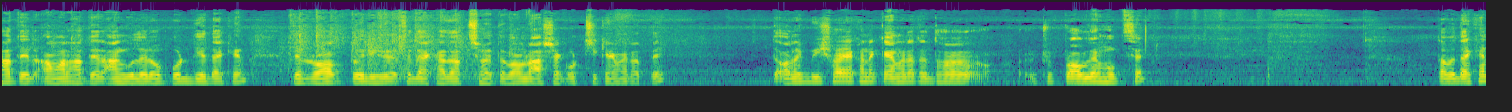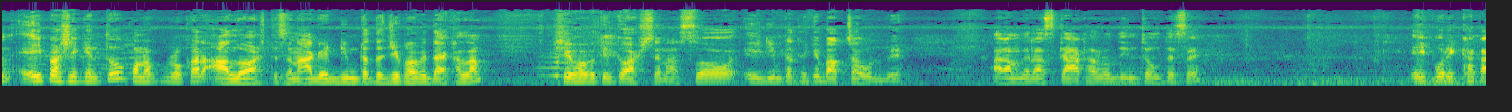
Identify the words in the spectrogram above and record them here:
হাতের, আমার হাতের আঙ্গুলের ওপর দিয়ে দেখেন যে রক তৈরি হয়েছে, দেখা যাচ্ছে হয়তো আমরা আশা করছি ক্যামেরাতে। তো অনেক বিষয় এখানে ক্যামেরাতে ধর একটু প্রবলেম হচ্ছে। তবে দেখেন এই পাশে কিন্তু কোনো প্রকার আলো আসতেছে না। আগের ডিমটাতে যেভাবে দেখালাম, সেভাবে কিন্তু আসছে না। সো এই ডিমটা থেকে বাচ্চা উঠবে। আর আমাদের আজকে আঠারো দিন চলতেছে। এই পরীক্ষাটা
